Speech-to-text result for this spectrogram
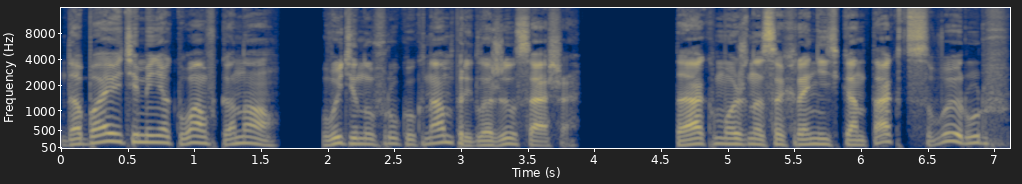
добавите меня к вам в канал», — вытянув руку к нам, предложил Саша. Так можно сохранить контакт с свой РУРФ.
